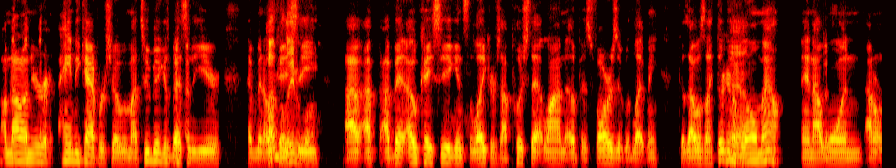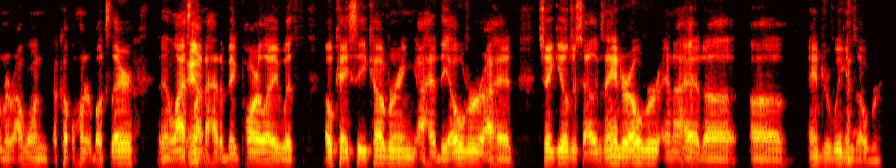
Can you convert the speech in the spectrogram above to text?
I'm not on your handicapper show, but my two biggest bets of the year have been OKC. I, I I bet OKC against the Lakers. I pushed that line up as far as it would let me because I was like they're gonna Yeah. blow them out, and I won. I don't remember. I won a couple hundred bucks there, and then last Damn. night I had a big parlay with OKC covering. I had the over. I had Shai Gilgeous-Alexander over, and I Yep. had uh uh Andrew Wiggins over.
